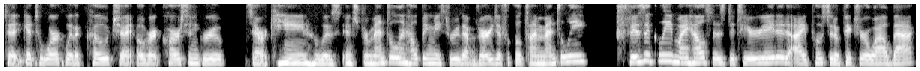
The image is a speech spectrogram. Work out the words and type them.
to get to work with a coach at, over at Carson Group, Sarah Kane, who was instrumental in helping me through that very difficult time mentally. Physically, my health has deteriorated. I posted a picture a while back.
